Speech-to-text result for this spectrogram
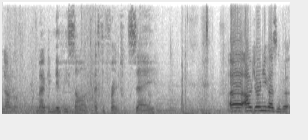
No, I'm not. Magnificent, as the French would say. Uh, I'll join you guys in a bit.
